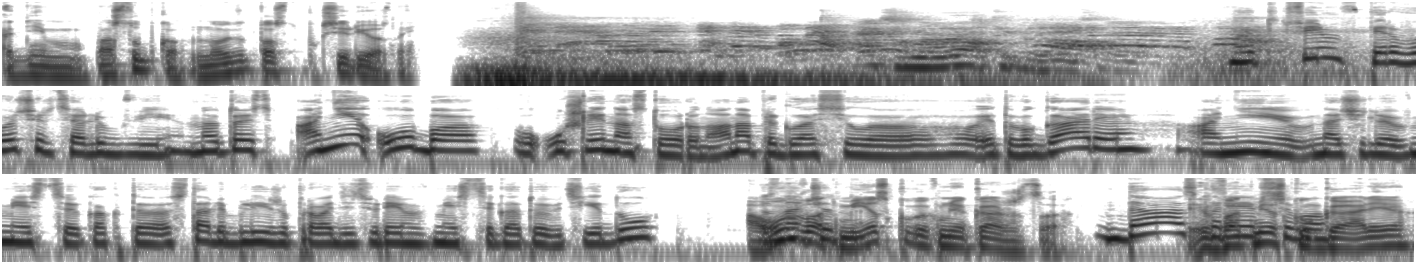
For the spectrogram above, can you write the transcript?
одним поступком, но этот поступок серьезный. Но этот фильм в первую очередь о любви. Ну, то есть они оба ушли на сторону. Она пригласила э, этого Гарри, они начали вместе как-то, стали ближе проводить время вместе, готовить еду. А он в Значит, отместку, как мне кажется. Да, в скорее отместку всего. Гарри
